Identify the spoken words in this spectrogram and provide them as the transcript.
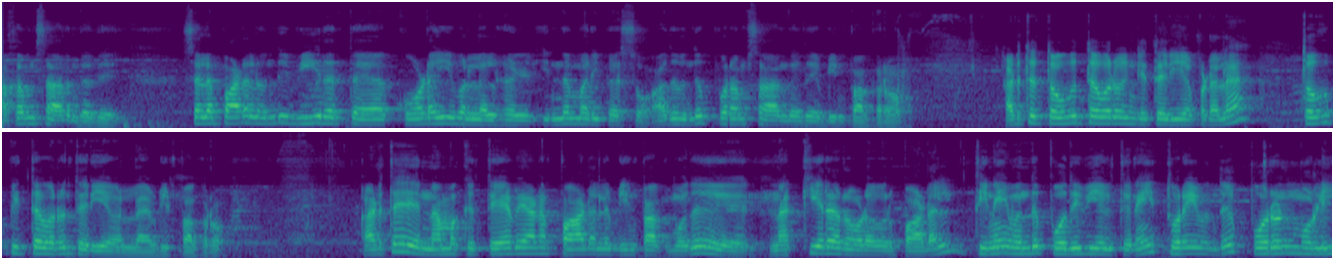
அகம் சார்ந்தது. சில பாடல் வந்து வீரத்தை கொடை வள்ளல்கள் இந்த மாதிரி பேசும். அது வந்து புறம் சார்ந்தது அப்படின்னு பார்க்குறோம். அடுத்து தொகுத்தவரும் இங்கே தெரியப்படலை. தொகுப்பித்தவரும் தெரிய வரல அப்படின்னு பார்க்குறோம். அடுத்து நமக்கு தேவையான பாடல் அப்படின்னு பார்க்கும்போது நக்கீரரோட ஒரு பாடல் திணை வந்து பொதுவியல் திணை துறை வந்து பொருண்மொழி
